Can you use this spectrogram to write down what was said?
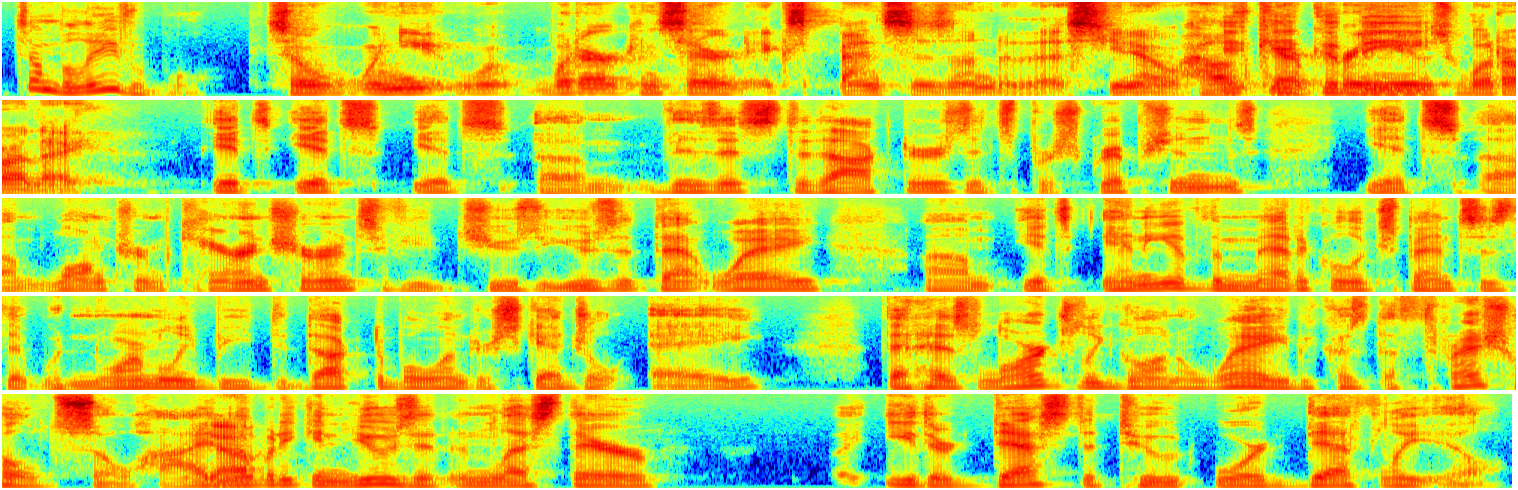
It's unbelievable. So when you, what are considered expenses under this? You know, healthcare could be- premiums, what are they? It's it's it's um, visits to doctors, it's prescriptions, it's um, long-term care insurance if you choose to use it that way. Um, it's any of the medical expenses that would normally be deductible under Schedule A that has largely gone away because the threshold's so high, Yeah. nobody can use it unless they're either destitute or deathly ill.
